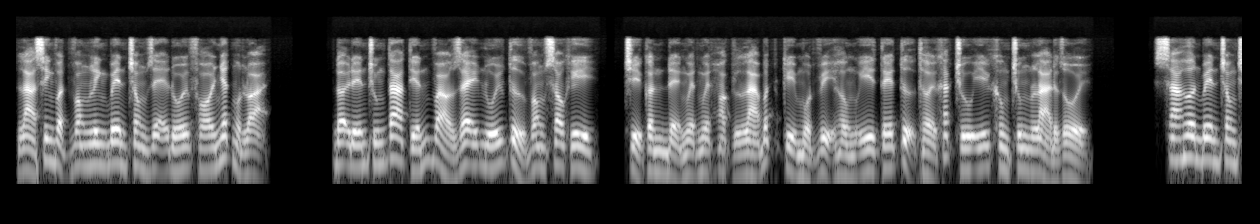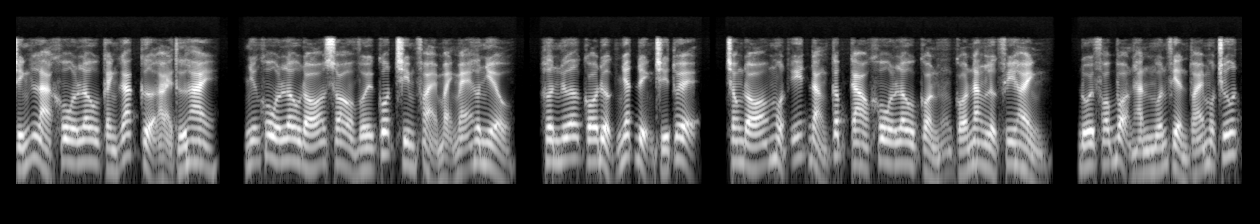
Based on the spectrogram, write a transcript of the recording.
là sinh vật vong linh bên trong dễ đối phó nhất một loại. Đợi đến chúng ta tiến vào dãy núi tử vong sau khi, chỉ cần để Nguyệt Nguyệt hoặc là bất kỳ một vị hồng y tế tự thời khắc chú ý không chung là được rồi. Xa hơn bên trong chính là khô lâu cánh gác cửa ải thứ hai, những khô lâu đó so với cốt chim phải mạnh mẽ hơn nhiều, hơn nữa có được nhất định trí tuệ, trong đó một ít đẳng cấp cao khô lâu còn có năng lực phi hành, đối phó bọn hắn muốn phiền toái một chút,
